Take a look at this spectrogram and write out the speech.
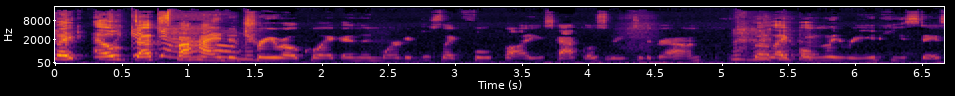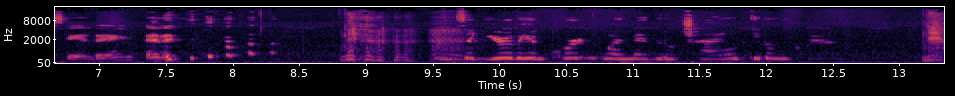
like Elle like, ducks behind a tree real quick, and then Morgan just like full body tackles Reid to the ground. But like only Reid, he stays standing, and it's like you're the important one, my little child. Get on the ground.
